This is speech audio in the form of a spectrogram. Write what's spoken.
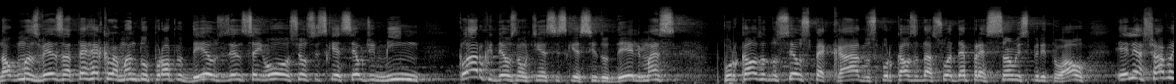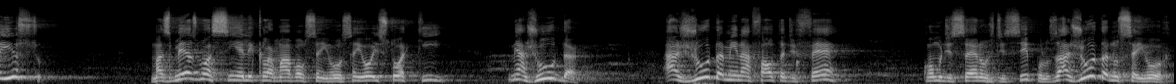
algumas vezes até reclamando do próprio Deus, dizendo: Senhor, o Senhor se esqueceu de mim. Claro que Deus não tinha se esquecido dele, mas por causa dos seus pecados, por causa da sua depressão espiritual, ele achava isso. Mas mesmo assim ele clamava ao Senhor: Senhor, estou aqui, me ajuda, ajuda-me na falta de fé, como disseram os discípulos, ajuda-nos, Senhor.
